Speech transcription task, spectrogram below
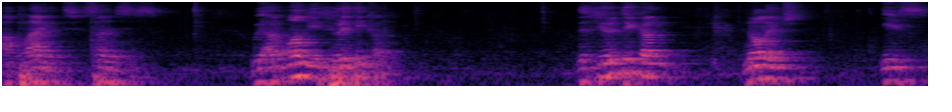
applied sciences. We are only theoretical. The theoretical knowledge is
